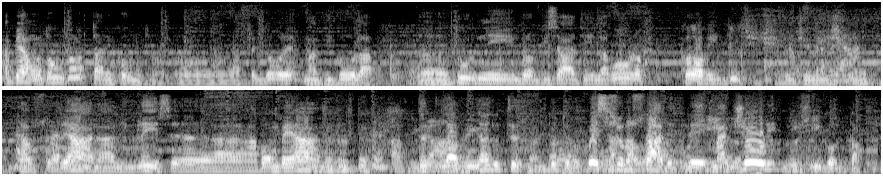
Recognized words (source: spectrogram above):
abbiamo dovuto lottare contro eh, raffreddore, mal di gola, eh, turni improvvisati lavoro, Covid suggerisce l'australiana, l'inglese, la pompeana, l'africana, queste sono state le maggiori difficoltà.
